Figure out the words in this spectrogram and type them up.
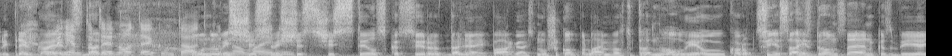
arī priekšgājēji. Nu, ir noteikumi tādi, un, nu, viss šis, mainīti. šis, šis stils, kas ir daļēji pārgājis no Ušakona, par laimi vēl tur tāda nav liela korupcijas aizdomas ēna, kas bija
